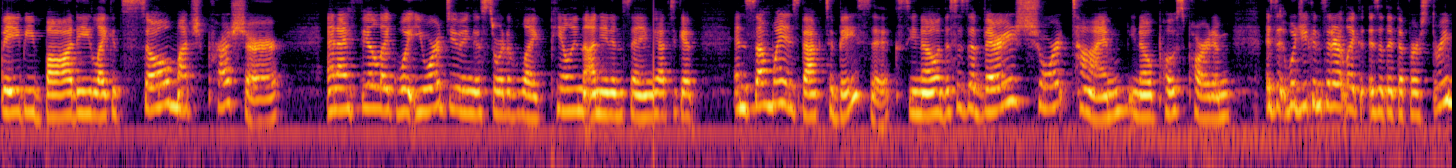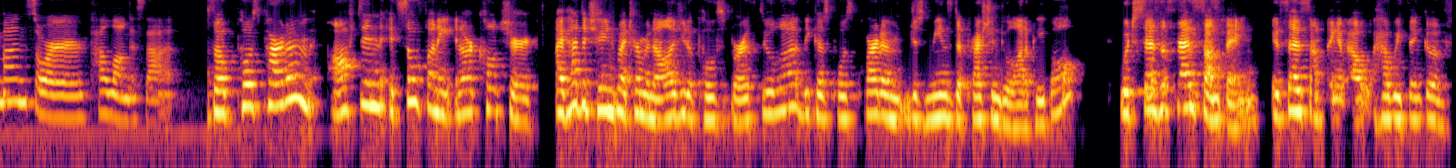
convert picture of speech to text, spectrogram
baby body. Like it's so much pressure. And I feel like what you're doing is sort of like peeling the onion and saying you have to get in some ways back to basics you know this is a very short time you know postpartum is it would you consider it like is it like the first three months or how long is that so postpartum often it's so funny in our culture. I've had to change my terminology to post-birth doula because postpartum just means depression to a lot of people, which says it says something. It says something about how we think of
